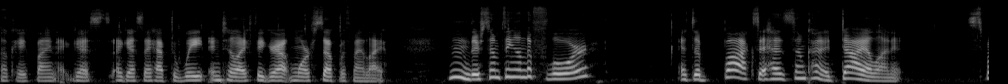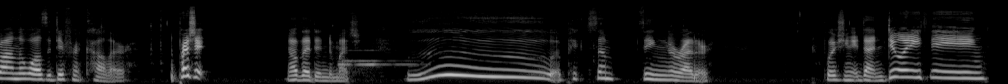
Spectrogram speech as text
Okay, fine. I guess I guess I have to wait until I figure out more stuff with my life. Hmm, there's something on the floor. It's a box that has some kind of dial on it. Spot on the wall's a different color. Press it! No, that didn't do much. Ooh, I picked something or other. Pushing it doesn't do anything.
